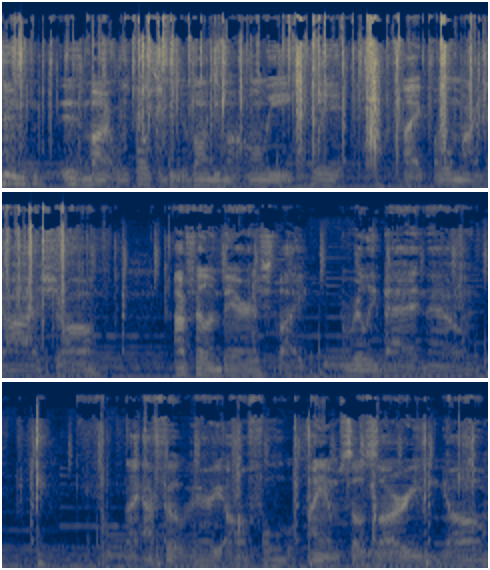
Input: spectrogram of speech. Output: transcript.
is my was supposed to be gonna be my only hit. Like, oh my gosh, y'all. I feel embarrassed, like really bad now. Like I feel very awful. I am so sorry, y'all.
